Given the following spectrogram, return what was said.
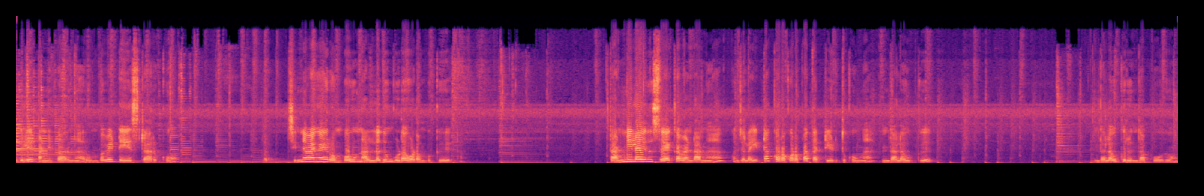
இதுலேயே பண்ணி பாருங்கள் ரொம்பவே டேஸ்ட்டாக இருக்கும். சின்ன வெங்காயம் ரொம்பவும் நல்லதும் கூட உடம்புக்கு. தண்ணிலாம் எதுவும் சேர்க்க வேண்டாங்க. கொஞ்சம் லைட்டாக குறை குறைப்பாக தட்டி எடுத்துக்கோங்க. இந்த அளவுக்கு. இந்த அளவுக்கு இருந்தால் போதும்.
